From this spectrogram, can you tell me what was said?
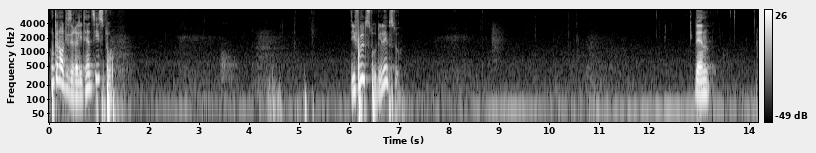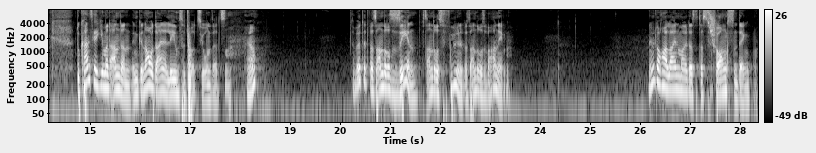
Und genau diese Realität siehst du. Die fühlst du, die lebst du. Denn Du kannst ja jemand anderen in genau deine Lebenssituation setzen, ja? Er wird etwas anderes sehen, etwas anderes fühlen, etwas anderes wahrnehmen. Nimm doch allein mal das, das Chancendenken.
